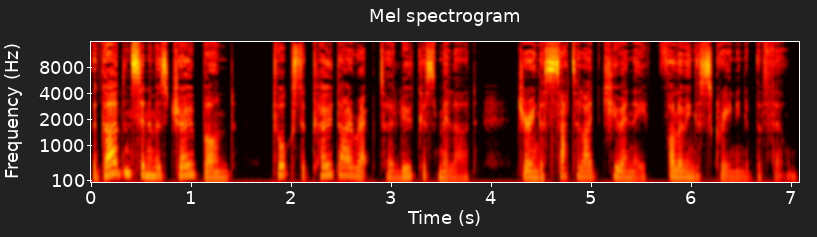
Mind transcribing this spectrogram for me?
The Garden Cinema's Joe Bond talks to co-director Lucas Millard during a satellite Q&A following a screening of the film.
